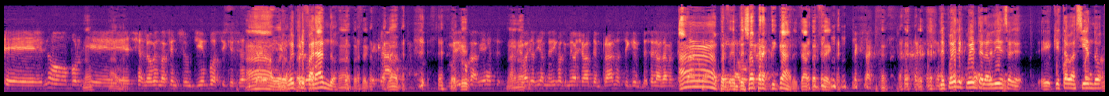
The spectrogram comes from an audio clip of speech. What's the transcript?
Eh, no, porque ¿No? Ah, bueno. ya lo vengo haciendo hace un tiempo, así que se hace Ah, bueno. Lo voy preparando. Ah, perfecto. Claro. No, me dijo que había, hace, No, hace no. varios días me dijo que me iba a llevar temprano, así que empecé a temprano. Ah, empezó a practicar, está perfecto. Exacto. Después le cuenta a la audiencia eh, qué estaba haciendo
